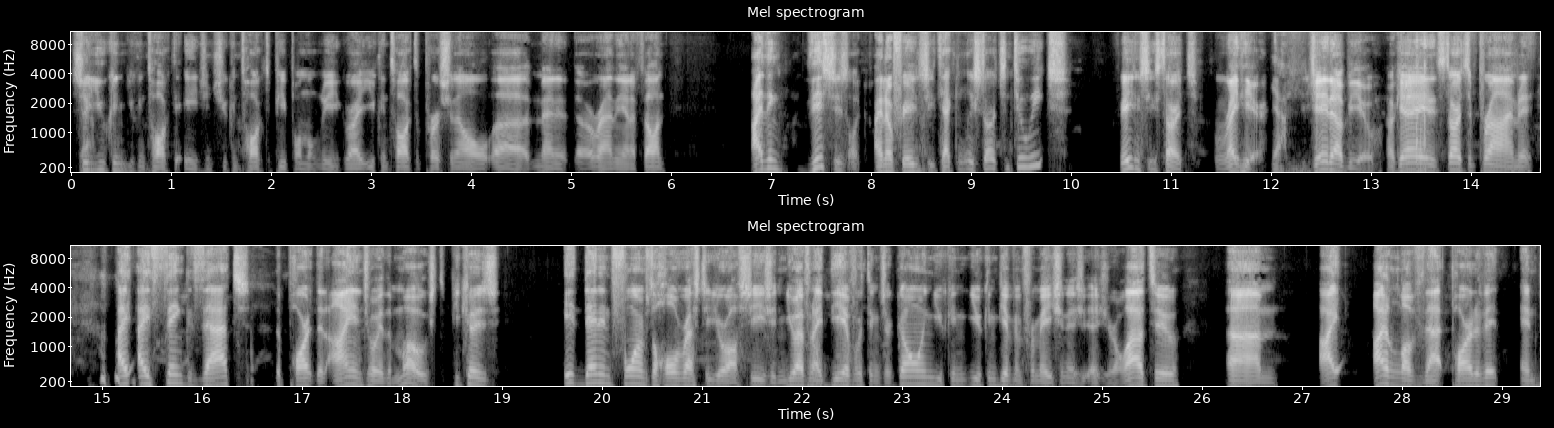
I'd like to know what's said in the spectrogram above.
So Yeah. you can you can talk to agents, you can talk to people in the league, right? You can talk to personnel uh men at- around the NFL. And I think this is like I know free agency technically starts in two weeks. Free agency starts right here. Yeah. JW. Okay. And it starts at prime. And it, I, I think that's the part that I enjoy the most because it then informs the whole rest of your off season. You have an idea of where things are going. You can you can give information as, as you're allowed to. Um, I I love that part of it, and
